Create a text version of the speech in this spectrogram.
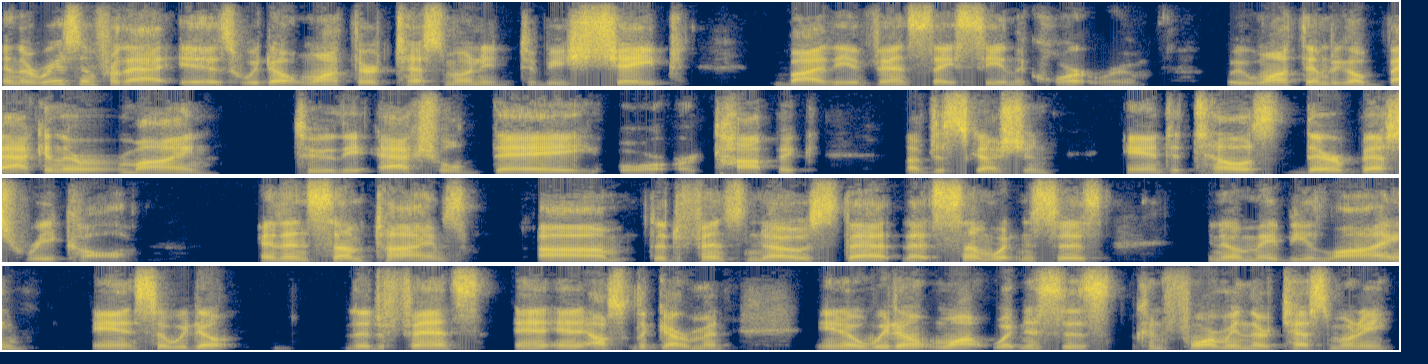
and the reason for that is we don't want their testimony to be shaped by the events they see in the courtroom. We want them to go back in their mind to the actual day or, or topic of discussion and to tell us their best recall. And then sometimes um, the defense knows that that some witnesses, you know, may be lying, and so we don't. The defense and, and also the government, you know, we don't want witnesses conforming their testimony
